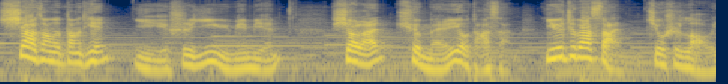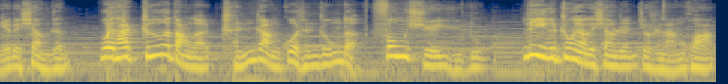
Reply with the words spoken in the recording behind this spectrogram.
下葬的当天也是阴雨绵绵，小兰却没有打伞，因为这把伞就是老爷的象征，为他遮挡了成长过程中的风雪雨露。另一个重要的象征就是兰花，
